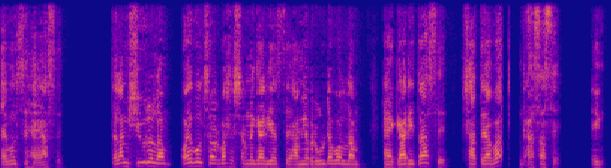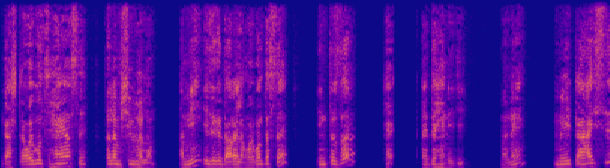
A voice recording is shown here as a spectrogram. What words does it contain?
হ্যাঁ বলছে হ্যাঁ আছে। তাহলে আমি শিওর হলাম। ওই বলছে, ওর বাসার সামনে গাড়ি আছে। আমি আবার উল্টা বললাম হ্যাঁ গাড়ি তো আছে, সাথে আবার গাছ আছে। এই গাছটা, ওই বলছে হ্যাঁ আছে। তাহলে আমি শিওর হলাম। আমি এই জায়গায় দাঁড়াইলাম। ওই বলতেছে, ইন্তজার হ্যাঁ হ্যাঁ দেখেনি মানে মেয়েটা আইছে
